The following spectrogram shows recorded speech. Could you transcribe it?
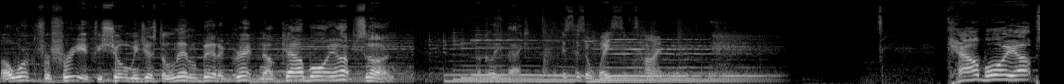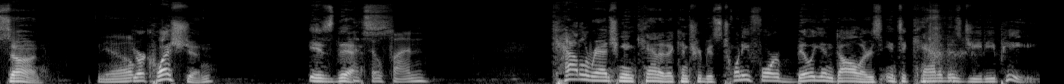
I'll work for free if you show me just a little bit of grit. Now, cowboy up, son. I'll call you back. This is a waste of time. Cowboy up, son. Yeah. Your question is this. That's so fun. cattle ranching in Canada contributes $24 billion into Canada's GDP.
